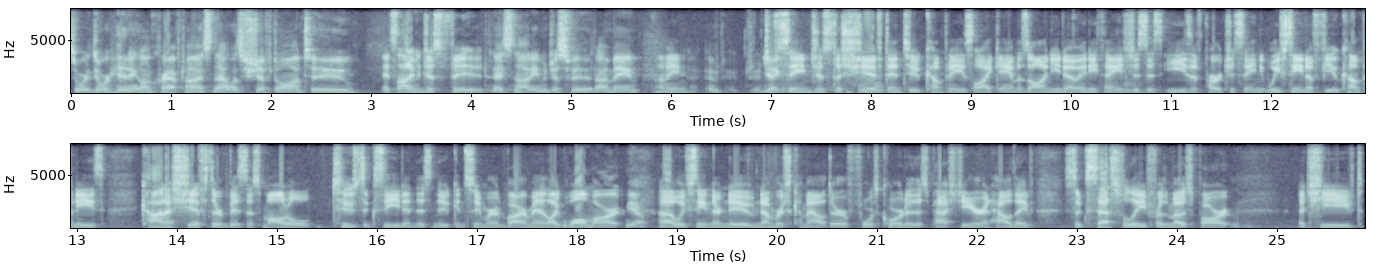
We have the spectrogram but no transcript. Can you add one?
so we're, so we're hitting on Kraft Heinz. Now let's shift on to It's not even just food. it's not even just food. I mean, I mean, uh, you're seeing just the shift Mm-hmm. into companies like Amazon. You know, anything. It's just this ease of purchasing. We've seen a few companies kind of shift their business model to succeed in this new consumer environment, like Walmart. Yeah. Uh, we've seen their new numbers come out, their fourth quarter this past year, and how they've successfully, for the most part, Mm-hmm. achieved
